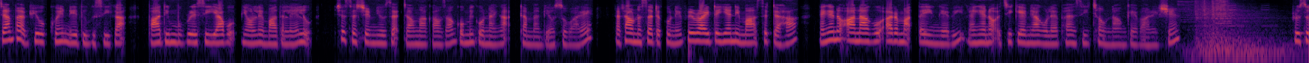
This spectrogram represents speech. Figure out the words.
ကျန်းဖတ်ဖြိုးခွင့်နေသူစီကဘာဒီမိုကရေစီရဖို့မျှော်လင့်ပါတယ်လို့88မျိုးဆက်ကျောင်းသားကောင်ဆောင်ကိုမစ်ကိုနိုင်ကထပ်မံပြောဆိုပါရယ်2021ခုနှစ်ဖေဖော်ဝါရီလရက်နေ့မှာစစ်တပ်ဟာနိုင်ငံတော်အာဏာကိုအာရမသိမ်းယူခဲ့ပြီးနိုင်ငံတော်အကြီးအကဲများကိုလည်းဖမ်းဆီးချုပ်နှောင်ခဲ့ပါတယ်ရှင်။ပရုစု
